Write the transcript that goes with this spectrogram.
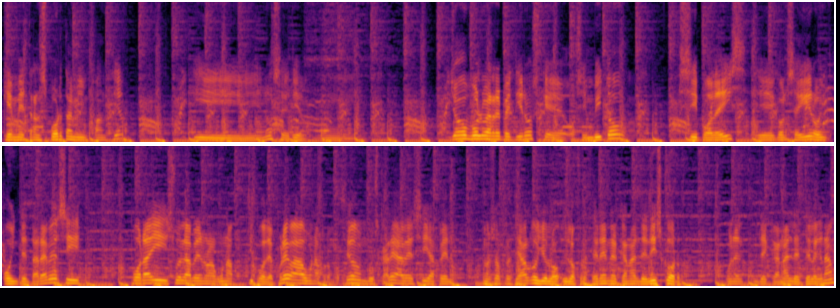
que me transporta a mi infancia. Y no sé, tío. mm, Yo vuelvo a repetiros que os invito, si podéis, eh, conseguir o, o intentaré ver si por ahí suele haber algún tipo de prueba, una promoción. Buscaré a ver si Apple nos ofrece algo. Lo, y lo ofreceré en el canal de Discord o en el del canal de Telegram.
